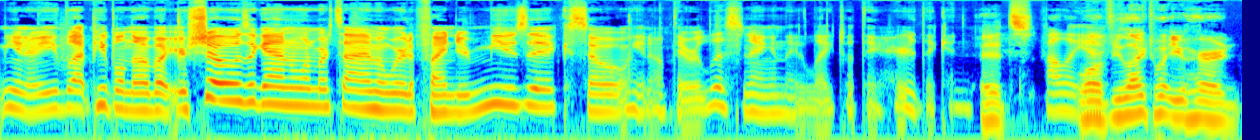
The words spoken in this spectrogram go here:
you know, you let people know about your shows again one more time and where to find your music. So you know, if they were listening and they liked what they heard, they can It's follow you. well, if you liked what you heard,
